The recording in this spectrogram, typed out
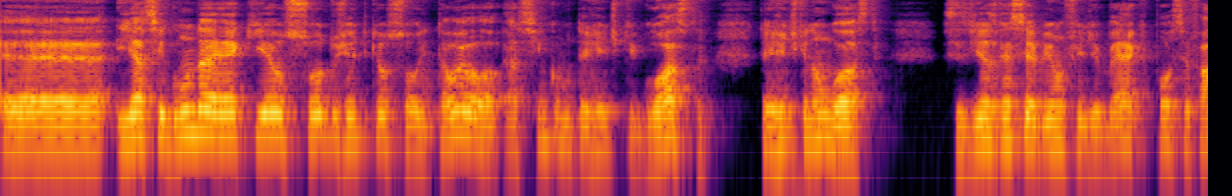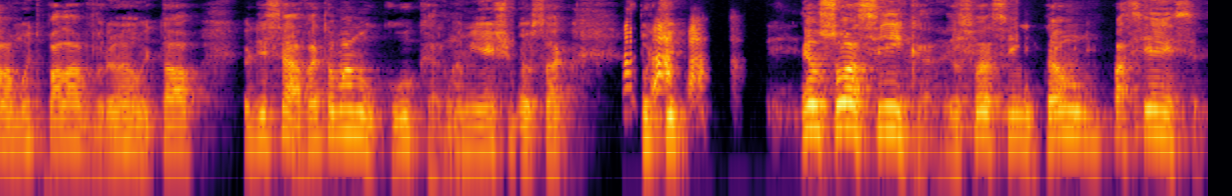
É, e a segunda é que eu sou do jeito que eu sou. Então, eu, assim como tem gente que gosta, tem gente que não gosta. Esses dias recebi um feedback, pô, você fala muito palavrão e tal. Eu disse, ah, vai tomar no cu, cara, não me enche meu saco. Porque eu sou assim, cara, eu sou assim, então paciência,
